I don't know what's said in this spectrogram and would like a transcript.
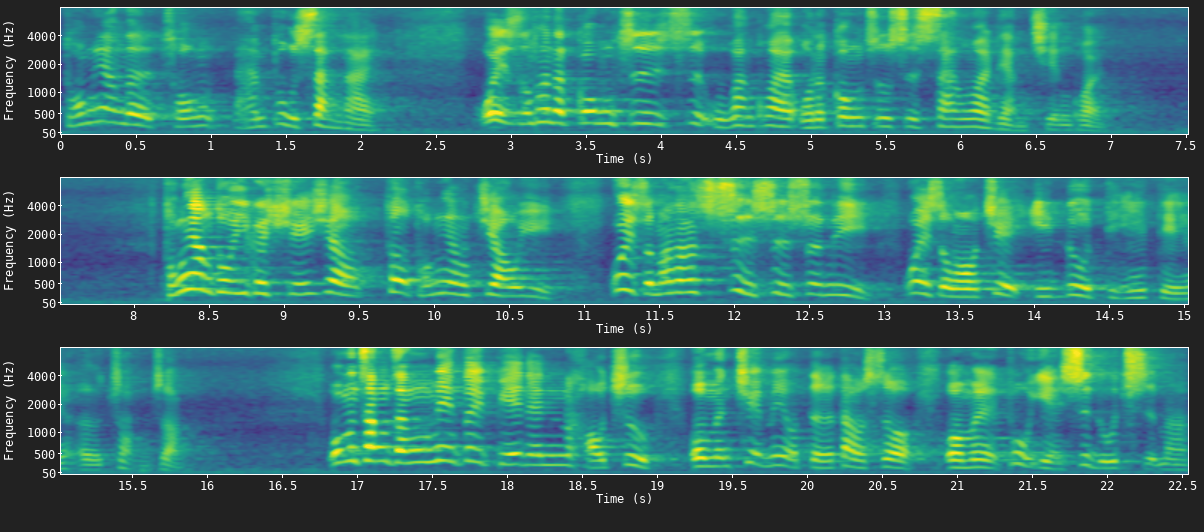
同样的从南部上来，为什么他的工资是五万块，我的工资是三万两千块？同样读一个学校，做同样教育，为什么他事事顺利？为什么却一路跌跌而撞撞？我们常常面对别人好处，我们却没有得到时候，我们不也是如此吗？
